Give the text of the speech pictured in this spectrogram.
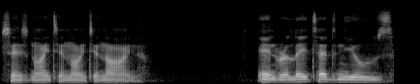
since 1999. In related news,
